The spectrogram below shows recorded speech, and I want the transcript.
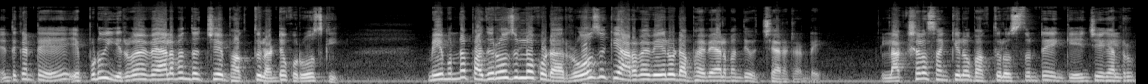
ఎందుకంటే ఎప్పుడూ ఇరవై వేల మంది వచ్చే భక్తులు అంటే ఒక రోజుకి. మేమున్న పది రోజుల్లో కూడా రోజుకి అరవై వేలు డెబ్భై వేల మంది వచ్చారటండి. లక్షల సంఖ్యలో భక్తులు వస్తుంటే ఇంకేం చేయగలరు?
